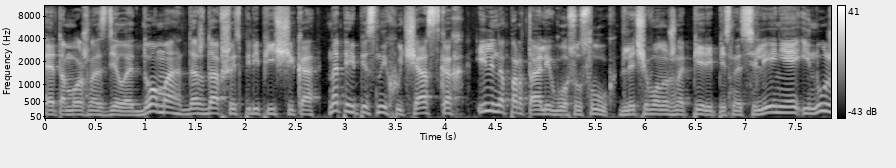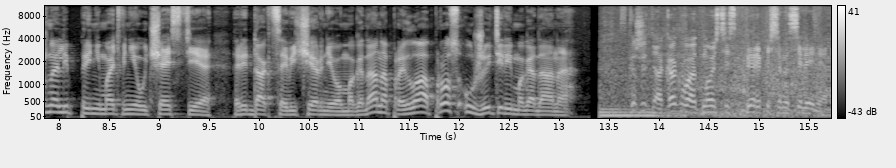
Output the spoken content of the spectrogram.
Это можно сделать дома, дождавшись переписчика, на переписных участках или на портале госуслуг. Для чего нужна перепись населения и нужно ли принимать в ней участие? Редакция «Вечернего Магадана» провела опрос у жителей Магадана. Скажите, а как вы относитесь к переписи населения?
